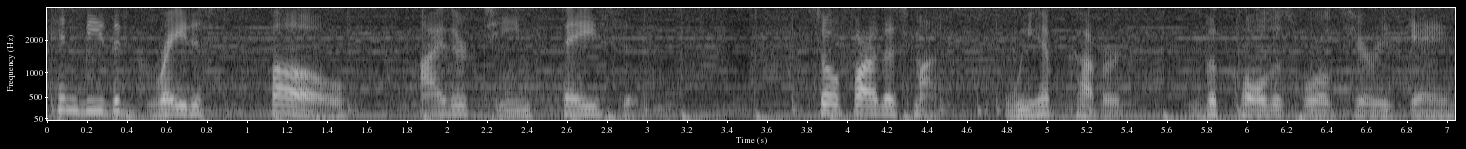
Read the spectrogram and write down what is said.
can be the greatest foe either team faces. So far this month, we have covered the coldest World Series game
